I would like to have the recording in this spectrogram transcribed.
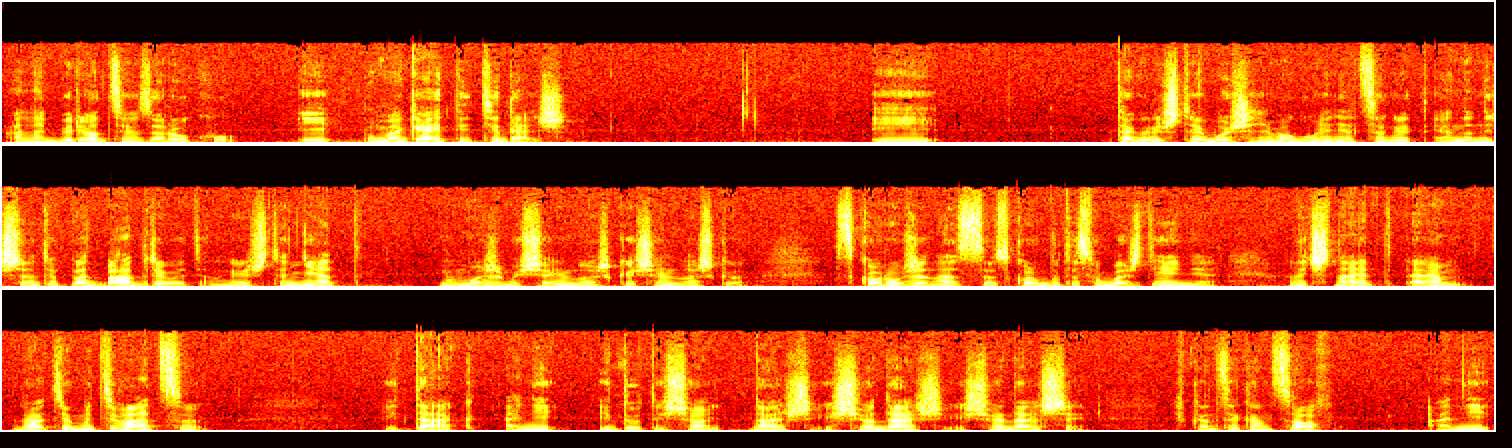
она берет ее за руку и помогает идти дальше. И так говорит, что я больше не могу, у меня нет сил. И она начинает ее подбадривать. Она говорит, что нет, мы можем еще немножко, еще немножко скоро уже нас, скоро будет освобождение. Он начинает эм, давать им мотивацию. И так они идут еще дальше, еще дальше, еще дальше. И в конце концов они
